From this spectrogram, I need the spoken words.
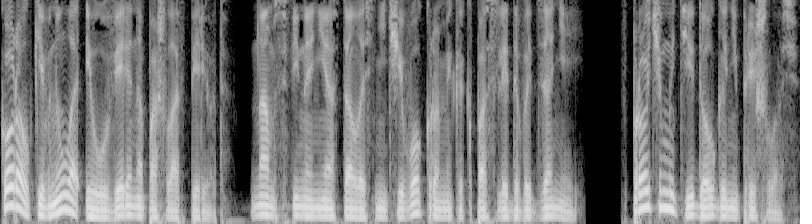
Корал кивнула и уверенно пошла вперед. Нам с Финой не осталось ничего, кроме как последовать за ней. Впрочем, идти долго не пришлось.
